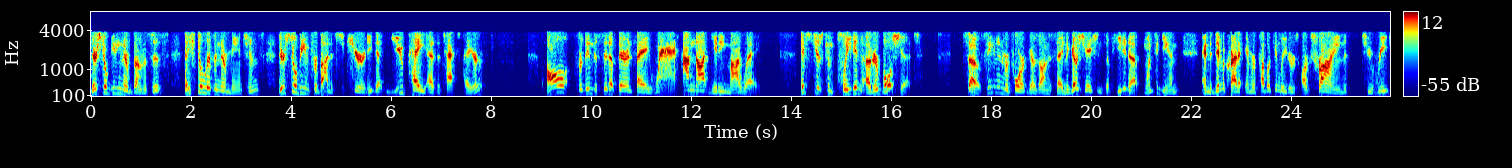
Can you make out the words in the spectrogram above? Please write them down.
They're still getting their bonuses. They still live in their mansions. They're still being provided security that you pay as a taxpayer. All for them to sit up there and say, Wah, I'm not getting my way. It's just complete and utter bullshit. So CNN report goes on to say negotiations have heated up once again, and the Democratic and Republican leaders are trying to reach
